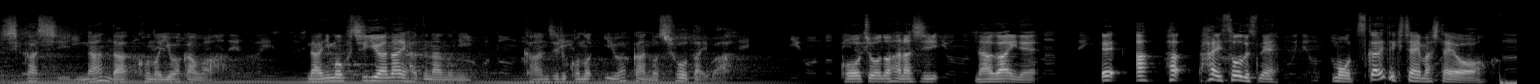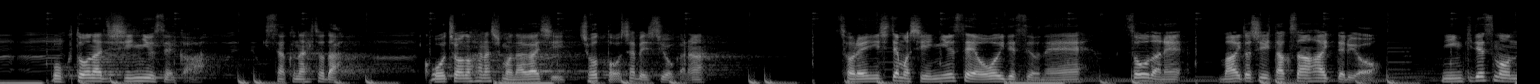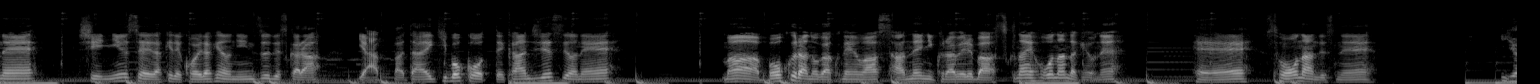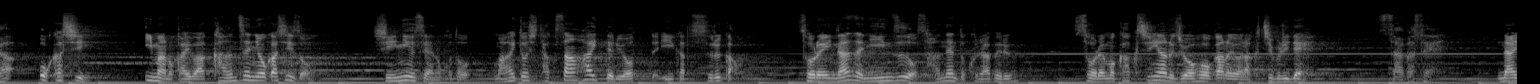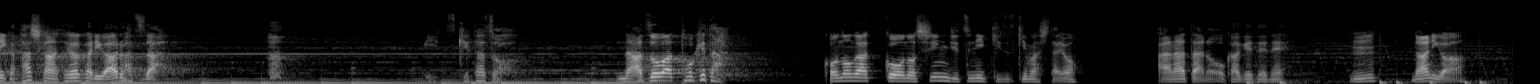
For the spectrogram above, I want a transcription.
しかしなんだこの違和感は？何も不思議はないはずなのに感じるこの違和感の正体は？校長の話長いね。えあははいそうですね。もう疲れてきちゃいましたよ。僕と同じ新入生か。気さくな人だ。校長の話も長いしちょっとおしゃべりしようかな。それにしても新入生多いですよね。そうだね。毎年たくさん入ってるよ。人気ですもんね。新入生だけでこれだけの人数ですから、やっぱ大規模校って感じですよね。まあ僕らの学年は3年に比べれば少ない方なんだけどね。へえ、そうなんですね。いや、おかしい。今の会話完全におかしいぞ。新入生のこと、毎年たくさん入ってるよって言い方するか。それになぜ人数を3年と比べる？それも確信ある情報かのような口ぶりで探せ。何か確かな手がかりがあるはずだ。見つけたぞ。謎は解けた。この学校の真実に気づきましたよ。あなたのおかげでね。ん？何が？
